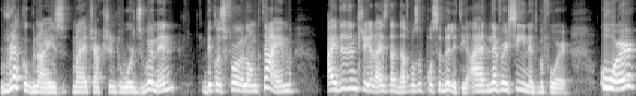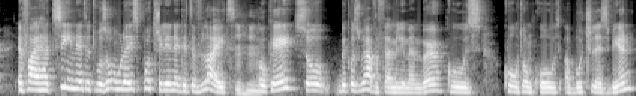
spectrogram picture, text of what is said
recognize my attraction towards women because for a long time I didn't realize that that was a possibility. I had never seen it before. Or if I had seen it, it was always put really negative light. Mm-hmm. Okay, so because we have a family member who's quote unquote a butch lesbian,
